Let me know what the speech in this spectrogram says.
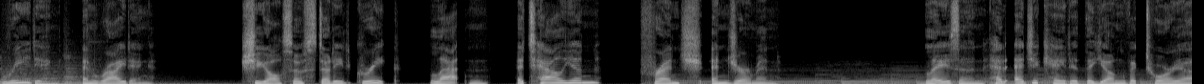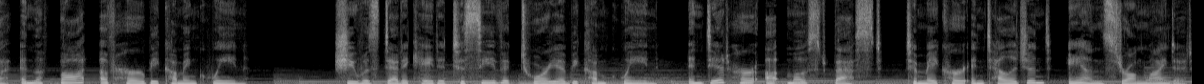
reading, and writing. She also studied Greek, Latin, Italian, French, and German. Lehzen had educated the young Victoria in the thought of her becoming queen. She was dedicated to see Victoria become queen and did her utmost best to make her intelligent and strong minded.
